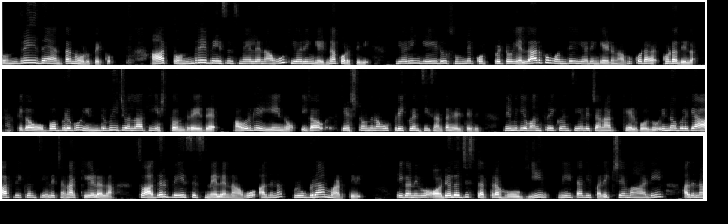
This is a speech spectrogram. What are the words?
ತೊಂದರೆ ಇದೆ ಅಂತ ನೋಡಬೇಕು. ಆ ತೊಂದರೆ ಬೇಸಿಸ್ ಮೇಲೆ ನಾವು ಹಿಯರಿಂಗ್ ಏಡ್ನ ಕೊಡ್ತೀವಿ. ಹಿಯರಿಂಗ್ ಏಡು ಸುಮ್ಮನೆ ಕೊಟ್ಬಿಟ್ಟು ಎಲ್ಲರಿಗೂ ಒಂದೇ ಹಿಯರಿಂಗ್ ಏಡು ನಾವು ಕೊಡ ಕೊಡೋದಿಲ್ಲ. ಈಗ ಒಬ್ಬೊಬ್ರಿಗೂ ಇಂಡಿವಿಜುವಲ್ ಆಗಿ ಎಷ್ಟು ತೊಂದರೆ ಇದೆ ಅವ್ರಿಗೆ ಏನು? ಈಗ ಎಷ್ಟೊಂದು ನಾವು ಫ್ರೀಕ್ವೆನ್ಸೀಸ್ ಅಂತ ಹೇಳ್ತೀವಿ. ನಿಮಗೆ ಒಂದು ಫ್ರೀಕ್ವೆನ್ಸಿಯಲ್ಲಿ ಚೆನ್ನಾಗಿ ಕೇಳ್ಬೋದು ಇನ್ನೊಬ್ಬರಿಗೆ ಆ ಫ್ರೀಕ್ವೆನ್ಸಿಯಲ್ಲಿ ಚೆನ್ನಾಗಿ ಕೇಳಲ್ಲ. ಸೊ ಅದರ ಬೇಸಿಸ್ ಮೇಲೆ ನಾವು ಅದನ್ನು ಪ್ರೋಗ್ರಾಮ್ ಮಾಡ್ತೀವಿ. ಈಗ ನೀವು ಆಡಿಯೋಲಜಿಸ್ಟ್ ಹತ್ರ ಹೋಗಿ ನೀಟಾಗಿ ಪರೀಕ್ಷೆ ಮಾಡಿ ಅದನ್ನು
